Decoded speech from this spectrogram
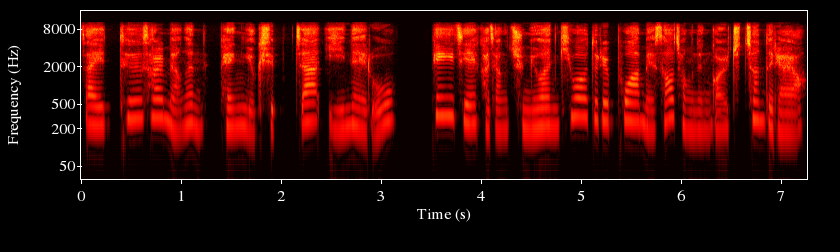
사이트 설명은 160자 이내로 페이지에 가장 중요한 키워드를 포함해서 적는 걸 추천드려요.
